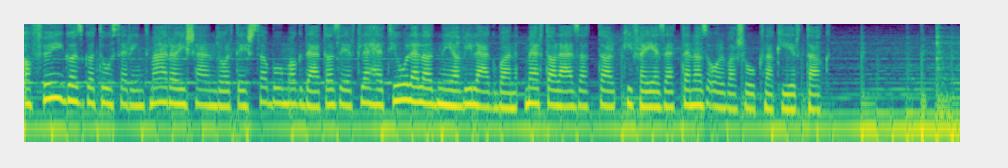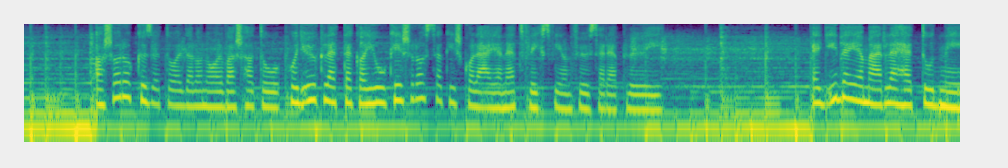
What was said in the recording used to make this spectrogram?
A főigazgató szerint Márai Sándort és Szabó Magdát azért lehet jól eladni a világban, mert alázattal, kifejezetten az olvasóknak írtak. A sorok között oldalon olvasható, hogy ők lettek a jók és rosszak iskolája Netflix film főszereplői. Egy ideje már lehet tudni,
